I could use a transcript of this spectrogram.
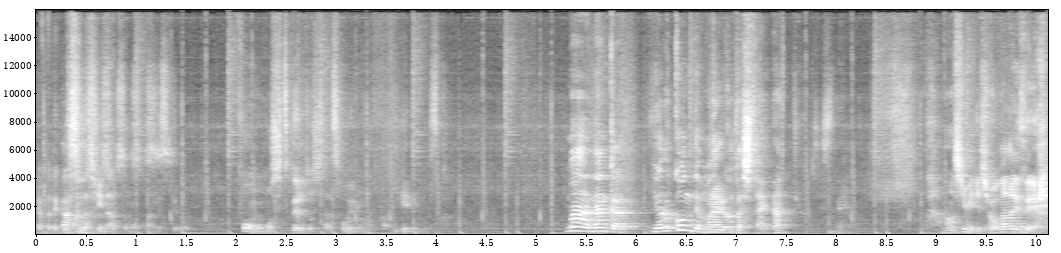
やっぱデコさしいなと思ったんですけどフォーももし作るとしたらそういうのなんか入れるんですか？えまあなんか喜んでもらえることはしたいなって楽しみでしょうがないぜ。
